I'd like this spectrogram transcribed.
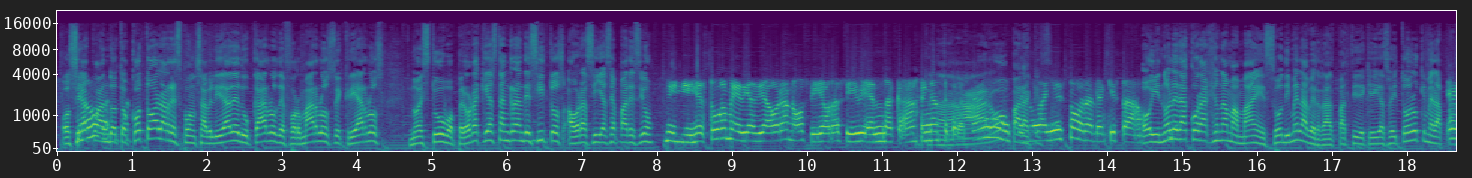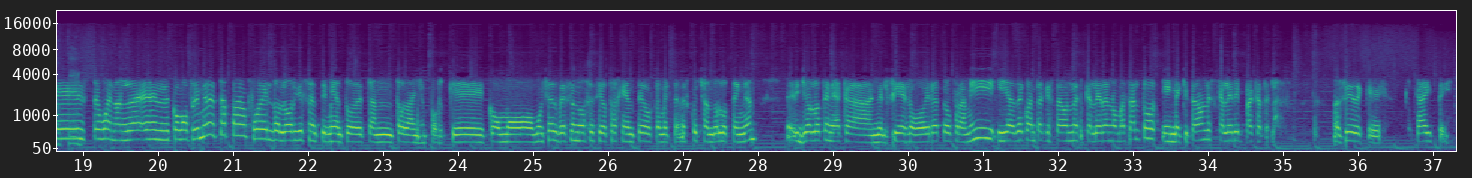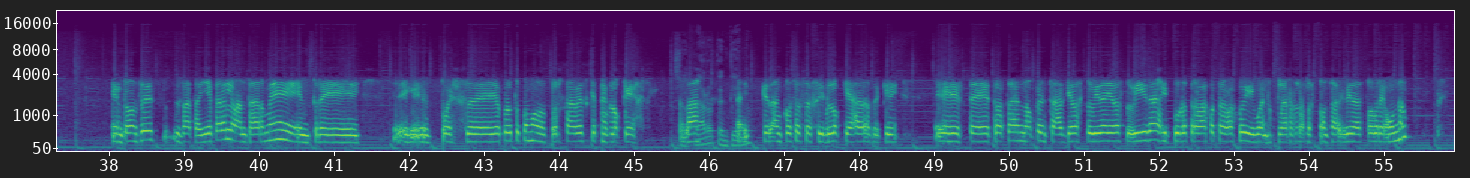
O sea, No, cuando tocó toda la responsabilidad de educarlos, de formarlos, de criarlos, no estuvo. Pero ahora que ya están grandecitos, ahora sí ya se apareció. Sí, estuvo a medias y ahora no, sí, ahora sí, bien acá, vénganse por acá. Claro, que para no que- hay esto, órale, aquí está. Oye, ¿no le da coraje a una mamá eso? Dime la verdad, Pati, de que digas, oye, todo lo que me la partí. Este, bueno, en la- en- como primera etapa fue el dolor y el sentimiento de tanto daño, porque como muchas veces, no sé si otra gente o que me estén escuchando lo tengan, yo lo tenía acá en el cielo, era todo para mí y haz de cuenta que estaba en una escalera en lo más alto y me quitaron la escalera y pácatela. Así de que, cáite. Entonces batallé para levantarme entre, eh, pues eh, yo creo que tú como doctor sabes que te bloqueas, ¿verdad? Claro, te entiendo. Quedan cosas así bloqueadas de que este trata de no pensar, llevas tu vida, llevas tu vida y puro trabajo, trabajo y bueno, claro, la responsabilidad sobre uno.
